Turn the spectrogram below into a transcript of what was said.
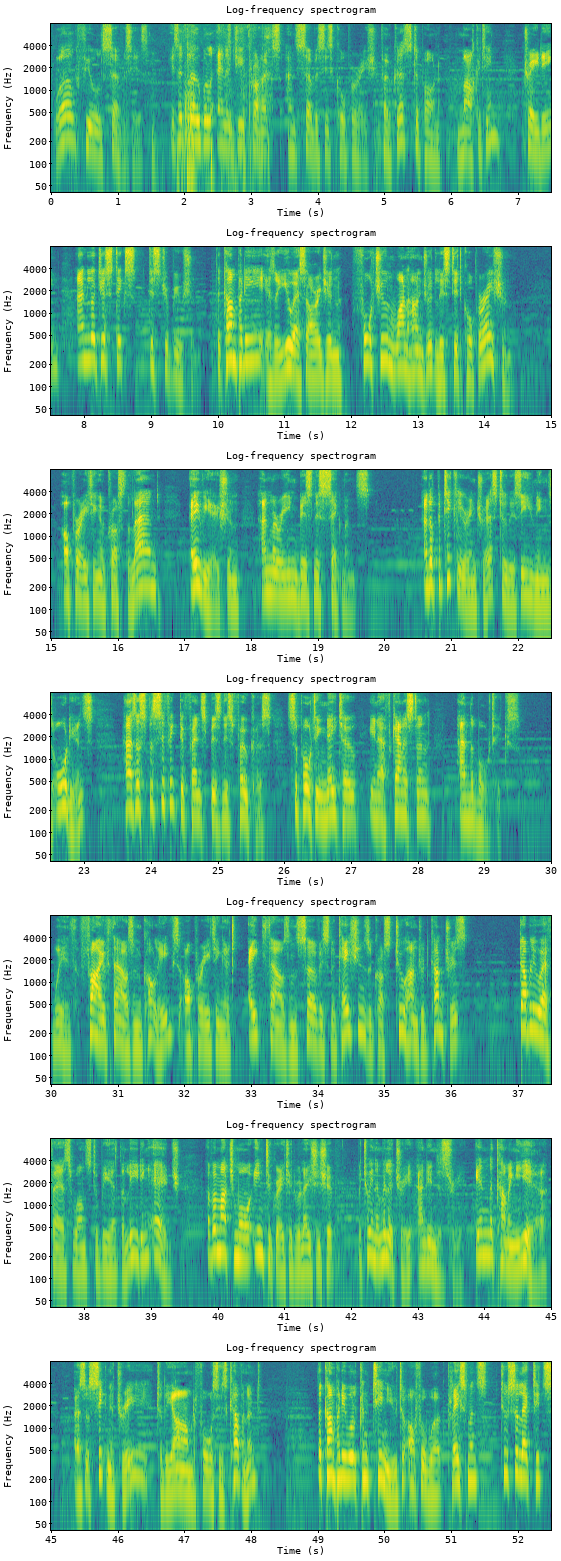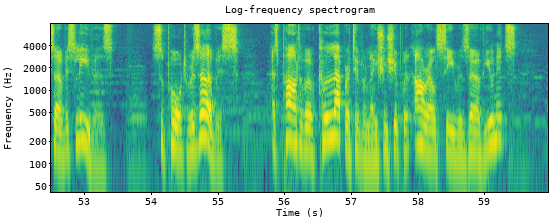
World Fuel Services is a global energy products and services corporation focused upon marketing, trading, and logistics distribution. The company is a US origin Fortune 100 listed corporation, operating across the land, aviation, and marine business segments. And of particular interest to this evening's audience has a specific defence business focus supporting NATO in Afghanistan and the Baltics. With 5,000 colleagues operating at 8,000 service locations across 200 countries, WFS wants to be at the leading edge of a much more integrated relationship between the military and industry. In the coming year, as a signatory to the Armed Forces Covenant, the company will continue to offer work placements to selected service leavers, support reservists as part of a collaborative relationship with RLC reserve units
